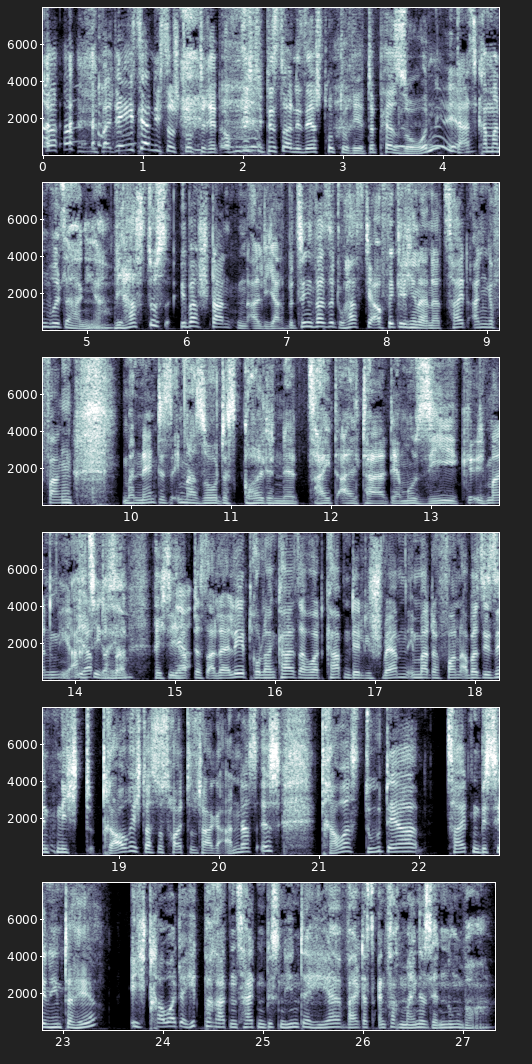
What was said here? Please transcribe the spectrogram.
Weil der ist ja nicht so strukturiert. Offensichtlich bist du eine sehr strukturierte Person. Das kann man wohl sagen, ja. Wie hast du es überstanden, all die Jahre? Beziehungsweise du hast ja auch wirklich in einer Zeit angefangen, man nennt es immer so das goldene Zeitalter der Musik. Ich meine, Die ihr habt 80er, das, ja. richtig, ihr Ja. habt das alle erlebt. Roland Kaiser, Howard Carpendale, die schwärmen immer davon, aber sie sind nicht traurig, dass es heutzutage anders ist. Trauerst du der Zeit ein bisschen hinterher? Ich trauere der Hitparadenzeit ein bisschen hinterher, weil das einfach meine Sendung war.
